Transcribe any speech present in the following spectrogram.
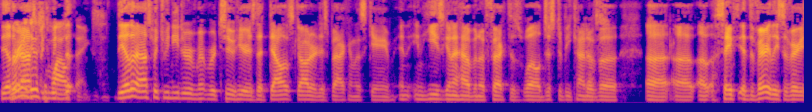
The other We're gonna do aspect some we- wild the- things. the other aspect we need to remember too here is that Dallas Goedert is back in this game, and, and he's going to have an effect as well, just to be kind of a, a, a, a safety, at the very least, a very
